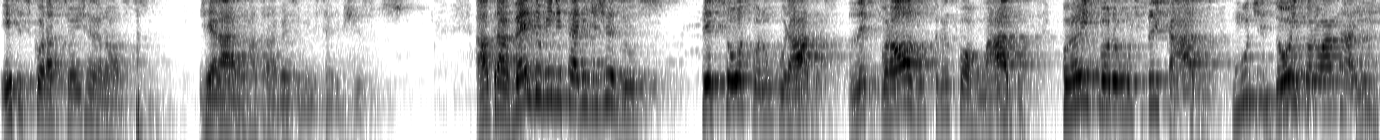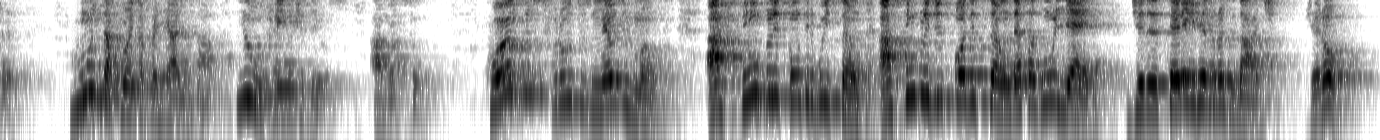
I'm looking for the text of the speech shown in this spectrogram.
esses corações generosos geraram através do ministério de Jesus? Através do ministério de Jesus, Pessoas foram curadas, leprosos transformados, pães foram multiplicados, multidões foram atraídas. Muita coisa foi realizada. E o reino de Deus avançou. Quantos frutos, meus irmãos, a simples contribuição, a simples disposição dessas mulheres de exercerem generosidade gerou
